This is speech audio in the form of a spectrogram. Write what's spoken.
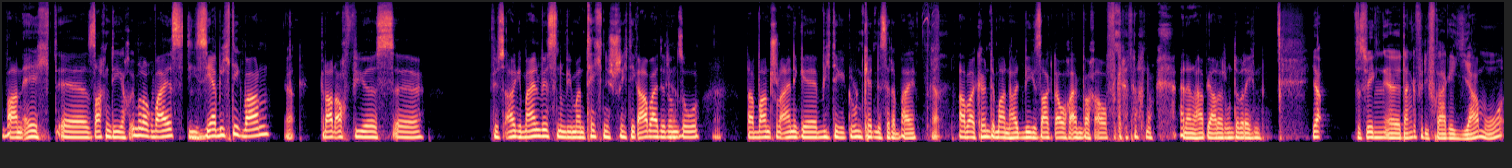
waren echt äh, Sachen, die ich auch immer noch weiß, die sehr wichtig waren. Mhm. Ja. Gerade auch fürs, äh, fürs Allgemeinwissen und wie man technisch richtig arbeitet Ja. und so. Ja. Da waren schon einige wichtige Grundkenntnisse dabei. Ja. Aber könnte man halt, wie gesagt, auch einfach auf, keine Ahnung, eineinhalb Jahre runterbrechen. Deswegen äh, danke für die Frage, Jamo.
